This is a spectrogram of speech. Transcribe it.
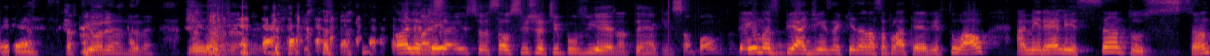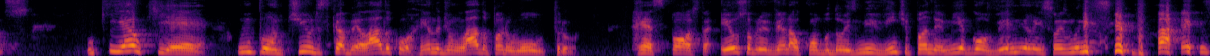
É. tá piorando, né? Tá piorando. Olha, Mas tem... é isso, salsicha tipo Viena, tem aqui em São Paulo também. Tem umas piadinhas aqui na nossa plateia virtual. A Mirelle Santos Santos. O que é o que é? Um pontinho descabelado correndo de um lado para o outro. Resposta: Eu sobrevivendo ao combo 2020, pandemia, governo e eleições municipais.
